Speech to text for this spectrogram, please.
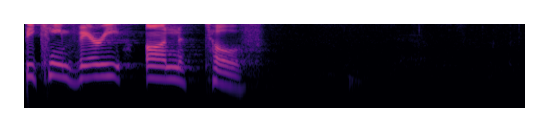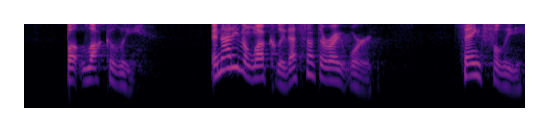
became very untov. But luckily, and not even luckily, that's not the right word. Thankfully,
